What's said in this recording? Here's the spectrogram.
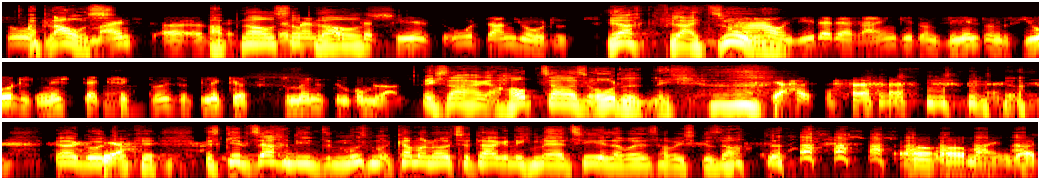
so, Applaus. du meinst, äh, Applaus, wenn man Applaus. auf der CSU dann jodelt. Ja, vielleicht so. Ah, und jeder, der reingeht und wählt und es jodelt nicht, der kriegt böse Blicke, zumindest im Umland. Ich sage, Hauptsache es odelt nicht. Ja, Ja gut, Ja. okay. Es gibt Sachen, die muss man, kann man heutzutage nicht mehr erzählen, aber jetzt habe ich es gesagt. oh, oh mein Gott.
